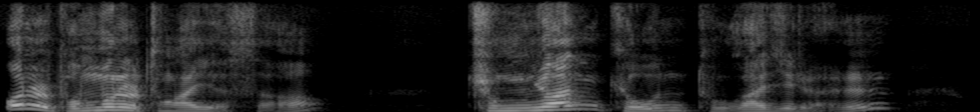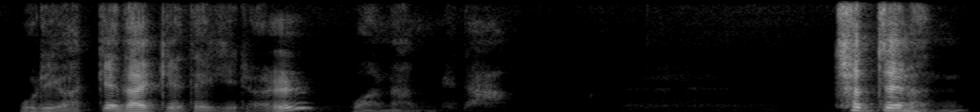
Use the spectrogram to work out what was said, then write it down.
오늘 본문을 통하여서 중요한 교훈 두 가지를 우리가 깨닫게 되기를 원합니다. 첫째는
